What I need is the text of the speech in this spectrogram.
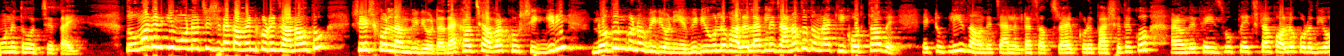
মনে তো হচ্ছে তাই। তোমাদের কি মনে হচ্ছে সেটা কমেন্ট করে জানাও তো। শেষ করলাম ভিডিওটা। দেখা হচ্ছে আবার খুব শিগগিরই নতুন কোনো ভিডিও নিয়ে। ভিডিওগুলো ভালো লাগলে জানো তো তোমরা কি করতে হবে? একটু প্লিজ আমাদের চ্যানেলটা সাবস্ক্রাইব করে পাশে থেকো আর আমাদের ফেসবুক পেজটা ফলো করে দিও।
